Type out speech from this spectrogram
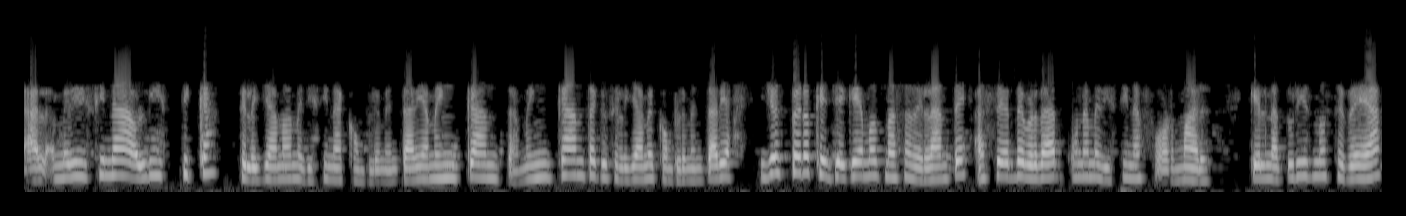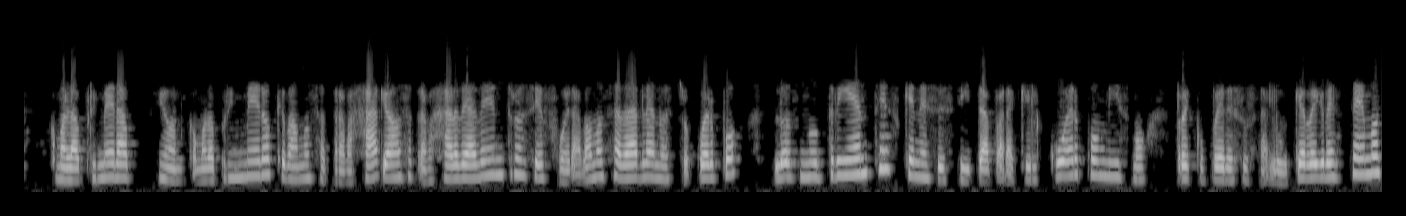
a la medicina holística se le llama medicina complementaria. Me encanta, me encanta que se le llame complementaria y yo espero que lleguemos más adelante a ser de verdad una medicina formal, que el naturismo se vea como la primera opción, como lo primero que vamos a trabajar, que vamos a trabajar de adentro hacia afuera. Vamos a darle a nuestro cuerpo los nutrientes que necesita para que el cuerpo mismo recupere su salud, que regresemos.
